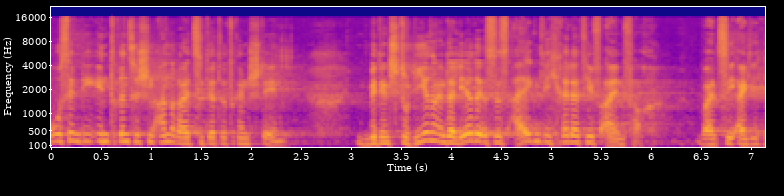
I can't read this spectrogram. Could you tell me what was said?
wo, sind die intrinsischen Anreize, die da drin stehen? Mit den Studierenden in der Lehre ist es eigentlich relativ einfach, weil sie eigentlich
